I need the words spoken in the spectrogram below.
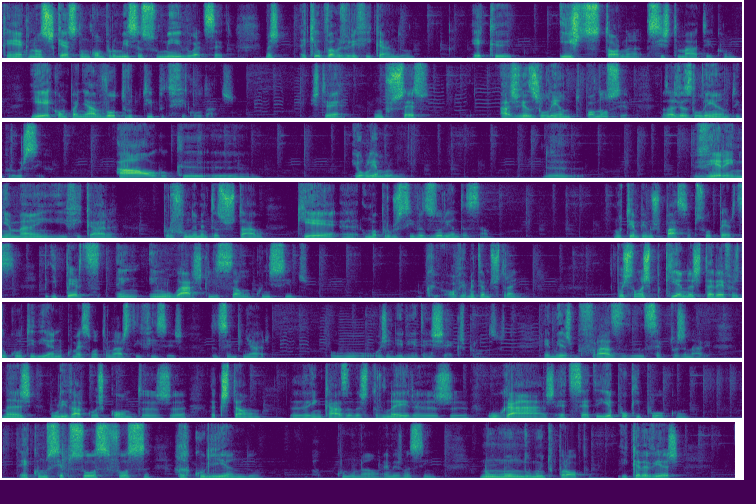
Quem é que não se esquece de um compromisso assumido, etc. Mas aquilo que vamos verificando é que isto se torna sistemático e é acompanhado de outro tipo de dificuldades. Isto é, um processo, às vezes lento, pode não ser, mas às vezes lento e progressivo. Há algo que uh, eu lembro-me de ver em minha mãe e ficar profundamente assustado, que é uh, uma progressiva desorientação. No tempo e no espaço, a pessoa perde-se. E perde-se em, em lugares que lhe são conhecidos. O que, obviamente, é muito estranho. Depois são as pequenas tarefas do cotidiano que começam a tornar-se difíceis de desempenhar. O, hoje em dia ninguém tem cheques, pronto. É mesmo frase de septuagenário. Mas o lidar com as contas, a questão eh, em casa das torneiras, eh, o gás, etc. E a pouco e pouco é como se a pessoa se fosse recolhendo. Como não? É mesmo assim. Num mundo muito próprio e cada vez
